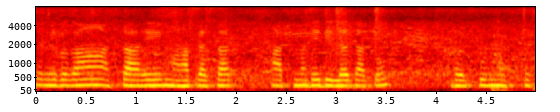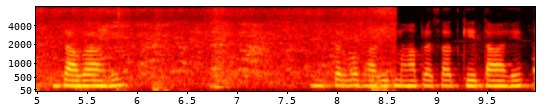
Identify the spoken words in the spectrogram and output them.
तर हे बघा असं आहे महाप्रसाद आतमध्ये दिला जातो. भरपूर मस्त जागा आहे. सर्व भाविक महाप्रसाद घेत आहेत.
